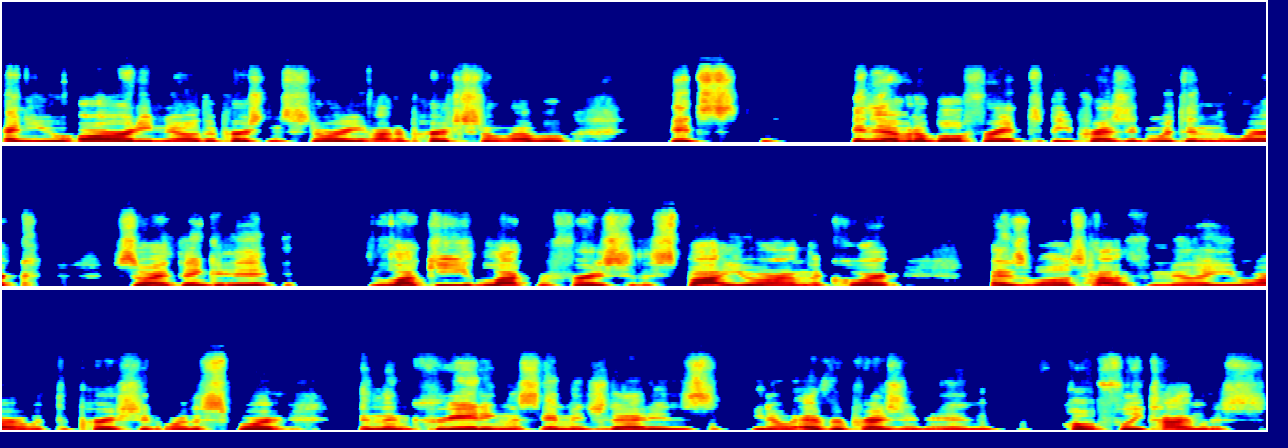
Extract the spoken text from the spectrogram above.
and you already know the person's story on a personal level it's inevitable for it to be present within the work so i think it lucky luck refers to the spot you are on the court as well as how familiar you are with the person or the sport and then creating this image that is you know ever present and hopefully timeless.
